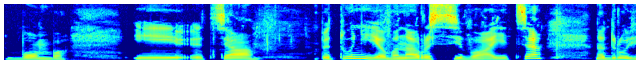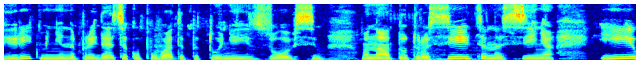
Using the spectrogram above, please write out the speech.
бомба. І ця петунія, вона розсівається. На другий рік мені не прийдеться купувати петунії зовсім. Вона тут розсіється насіння і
